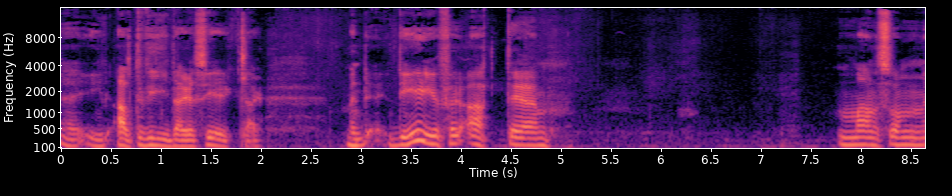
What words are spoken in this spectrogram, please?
eh, i allt vidare cirklar. Men det, det är ju för att eh, man som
